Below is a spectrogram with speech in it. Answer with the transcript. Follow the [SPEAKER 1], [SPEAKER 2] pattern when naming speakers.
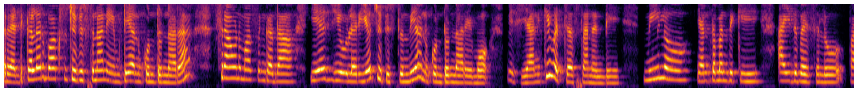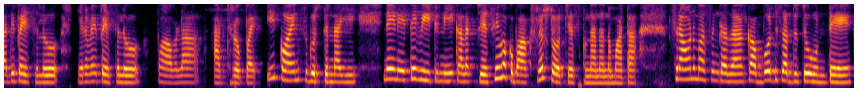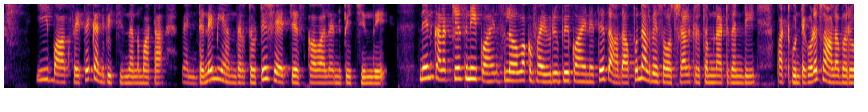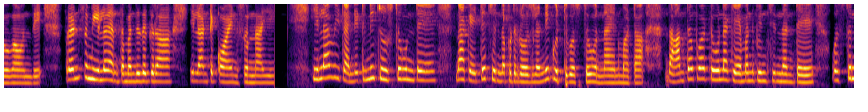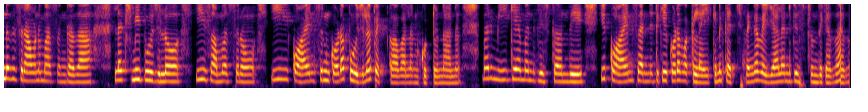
[SPEAKER 1] Red colour box చూపిస్తున్నాను ఏమిటి అనుకుంటున్నారా? శ్రావణ మాసం కదా ఏ జ్యువెలరీయో చూపిస్తుంది అనుకుంటున్నారేమో. విషయానికి వచ్చేస్తానండి. మీలో ఎంతమందికి? ఐదు పైసలు పది పైసలు ఇరవై పైసలు పావల అర్ధ రూపాయి. ఈ కాయిన్స్ గుర్తున్నాయి. నేనైతే వీటిని కలెక్ట్ చేసి ఒక బాక్స్లో స్టోర్ చేసుకున్నాను అన్నమాట శ్రావణ మాసం కదా కబ్బోర్డు సర్దుతూ ఉంటే ఈ బాక్స్ అయితే కనిపించింది అనమాట వెంటనే మీ అందరితోటి షేర్ చేసుకోవాలనిపించింది. నేను కలెక్ట్ చేసిన ఈ కాయిన్స్లో ఒక ఫైవ్ రూపీ కాయిన్ అయితే దాదాపు నలభై సంవత్సరాల క్రితం నాటిదండి. పట్టుకుంటే కూడా చాలా బరువుగా ఉంది. ఫ్రెండ్స్ మీలో ఎంతమంది దగ్గర ఇలాంటి కాయిన్స్ ఉన్నాయి? ఇలా వీటన్నిటినీ చూస్తూ ఉంటే నాకైతే చిన్నప్పటి రోజులన్నీ గుర్తుకొస్తూ ఉన్నాయన్నమాట. దాంతోపాటు నాకేమనిపించిందంటే వస్తున్నది శ్రావణ మాసం కదా లక్ష్మీ పూజలో ఈ సంవత్సరం ఈ కాయిన్స్ని కూడా పూజలో పెట్టుకోవాలనుకుంటున్నాను. మరి మీకేమనిపిస్తోంది? ఈ కాయిన్స్ అన్నిటికీ కూడా ఒక లైక్ని ఖచ్చితంగా వెయ్యాలనిపిస్తుంది కదా.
